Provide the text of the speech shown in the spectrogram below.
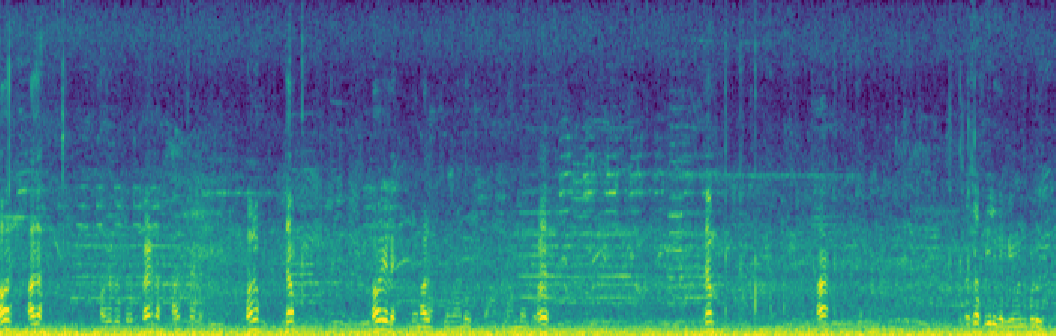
और आजा। बैठ। जा। और जंप और ले। आजा। जंप हाँ। कैसा फील कर रही है मन पड़ो।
